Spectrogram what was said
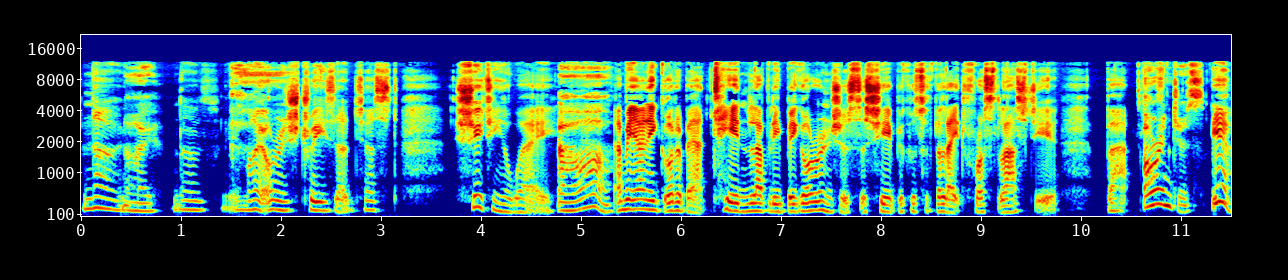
No, no. no. My orange trees are just shooting away. Ah, I mean, I only got about 10 lovely big oranges this year because of the late frost last year. But oranges. yeah,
